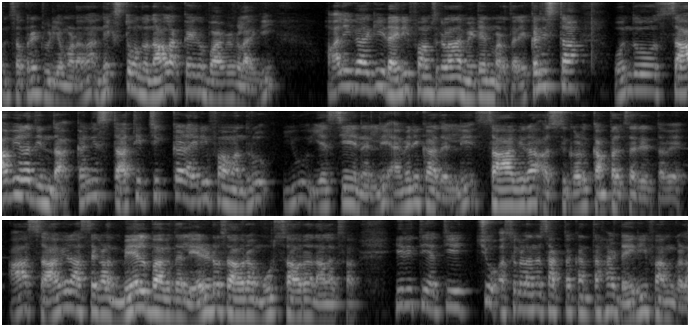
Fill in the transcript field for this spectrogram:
ಒಂದು ಸಪ್ರೇಟ್ ವಿಡಿಯೋ ಮಾಡೋಣ. ನೆಕ್ಸ್ಟ್ ಒಂದು ನಾಲ್ಕೈದು ಭಾಗಗಳಾಗಿ ಹಾಲಿಗಾಗಿ ಡೈರಿ ಫಾರ್ಮ್ಸ್ಗಳನ್ನು ಮೇಂಟೈನ್ ಮಾಡ್ತಾರೆ. ಕನಿಷ್ಠ ಒಂದು ಸಾವಿರದಿಂದ ಕನಿಷ್ಠ ಅತಿ ಚಿಕ್ಕ ಡೈರಿ ಫಾರ್ಮ್ ಅಂದರೂ ಯು ಎಸ್ ಎನಲ್ಲಿ ಅಮೆರಿಕಾದಲ್ಲಿ ಸಾವಿರ ಹಸುಗಳು ಕಂಪಲ್ಸರಿ ಇರ್ತವೆ. ಆ ಸಾವಿರ ಹಸುಗಳ ಮೇಲ್ಭಾಗದಲ್ಲಿ ಎರಡು ಸಾವಿರ, ಮೂರು ಸಾವಿರ, ನಾಲ್ಕು ಸಾವಿರ ಈ ರೀತಿ ಅತಿ ಹೆಚ್ಚು ಹಸುಗಳನ್ನು ಸಾಕ್ತಕ್ಕಂತಹ ಡೈರಿ ಫಾರ್ಮ್ಗಳ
